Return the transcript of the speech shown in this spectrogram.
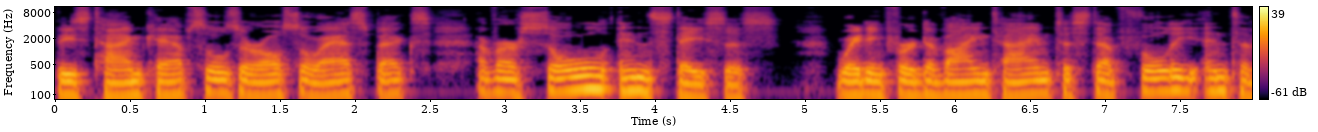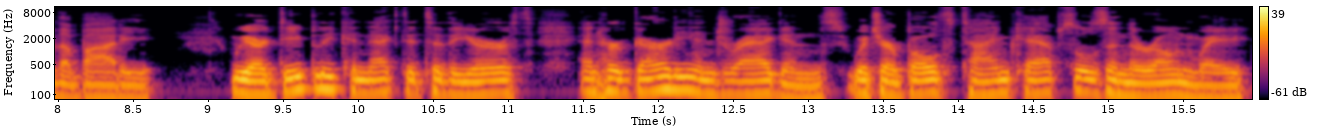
These time capsules are also aspects of our soul in stasis, waiting for divine time to step fully into the body. We are deeply connected to the earth and her guardian dragons, which are both time capsules in their own way.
